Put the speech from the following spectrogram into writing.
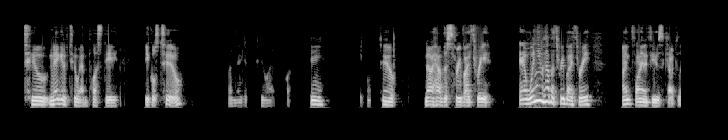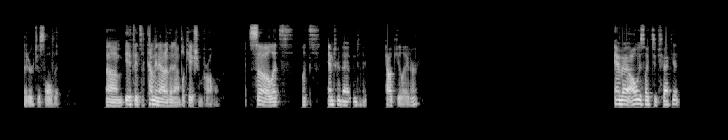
2 negative 2n plus d equals 2. So negative 2n plus d equals 2. Now I have this 3 by 3. And when you have a 3 by 3, I'm fine if you use the calculator to solve it. Um, if it's coming out of an application problem. So let's let's enter that into the calculator. And I always like to check it,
